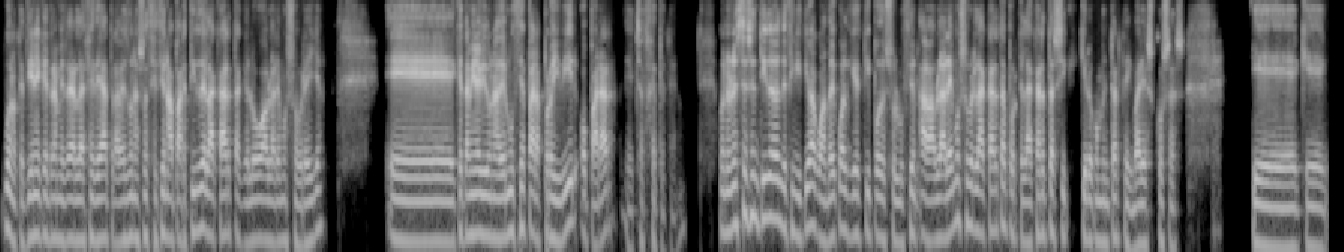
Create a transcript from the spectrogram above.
bueno, que tiene que tramitar la FDA a través de una asociación a partir de la carta, que luego hablaremos sobre ella, eh, que también ha habido una denuncia para prohibir o parar ChatGPT. Bueno, en este sentido, en definitiva, cuando hay cualquier tipo de solución, hablaremos sobre la carta porque la carta sí que quiero comentarte hay varias cosas que,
